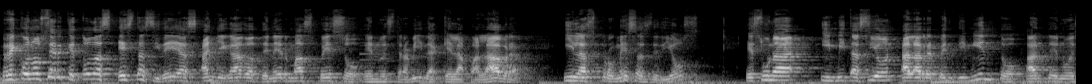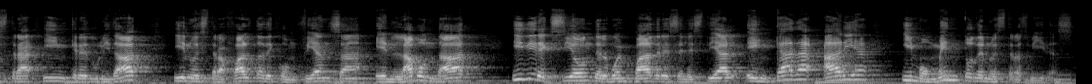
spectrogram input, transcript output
Reconocer que todas estas ideas han llegado a tener más peso en nuestra vida que la palabra y las promesas de Dios es una invitación al arrepentimiento ante nuestra incredulidad y nuestra falta de confianza en la bondad y dirección del buen Padre Celestial en cada área y momento de nuestras vidas.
